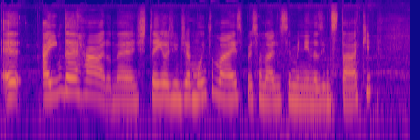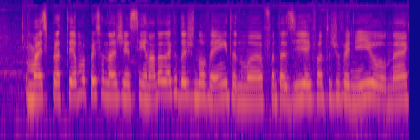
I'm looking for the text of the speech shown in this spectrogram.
é, ainda é raro, né? A gente tem hoje em dia muito mais personagens femininas em destaque. Mas para ter uma personagem assim, lá da década de 90, numa fantasia infanto-juvenil, né?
